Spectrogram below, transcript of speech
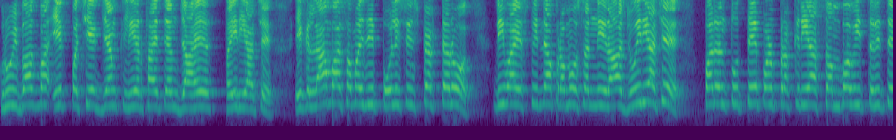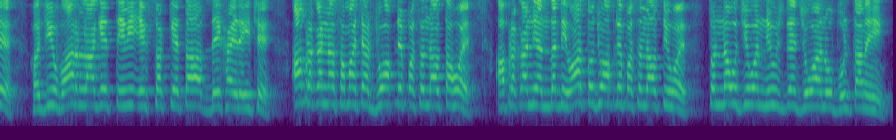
ગૃહ વિભાગમાં એક પછી એક જેમ ક્લિયર થાય તેમ જાહેર થઈ રહ્યા છે. એક લાંબા સમયથી પોલીસ ઇન્સ્પેક્ટરો ડીવાયએસપીના પ્રમોશનની રાહ જોઈ રહ્યા છે, પરંતુ તે પણ પ્રક્રિયા સંભવિત રીતે હજી વાર લાગે તેવી એક શક્યતા દેખાઈ રહી છે. આ પ્રકારના સમાચાર જો આપને પસંદ આવતા હોય આ પ્રકારની અંદરની વાતો જો આપને પસંદ આવતી હોય તો નવજીવન ન્યૂઝને જોવાનું ભૂલતા નહીં.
